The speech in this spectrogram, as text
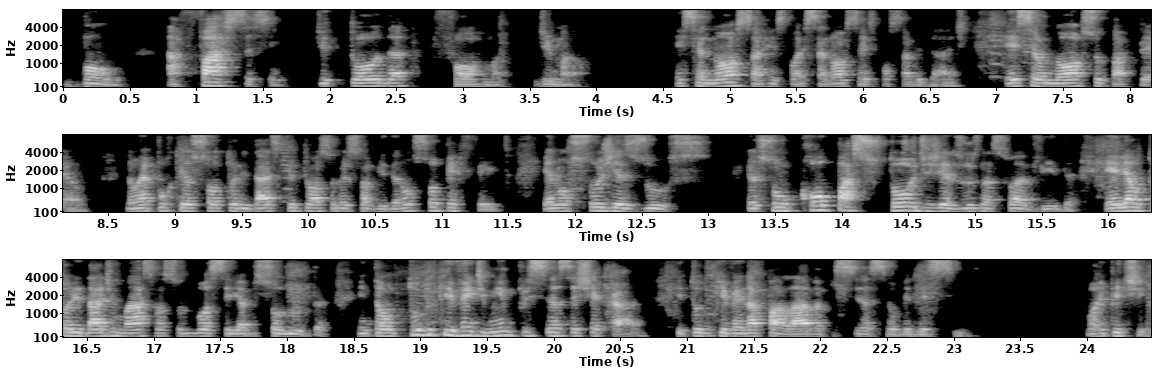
bom. Afasta-se de toda forma de mal. Essa é nossa essa é nossa responsabilidade. Esse é o nosso papel. Não é porque eu sou autoridade espiritual sobre a sua vida, eu não sou perfeito. Eu não sou Jesus. Eu sou um co-pastor de Jesus na sua vida. Ele é a autoridade máxima sobre você e absoluta. Então, tudo que vem de mim precisa ser checado. E tudo que vem da palavra precisa ser obedecido. Vou repetir.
